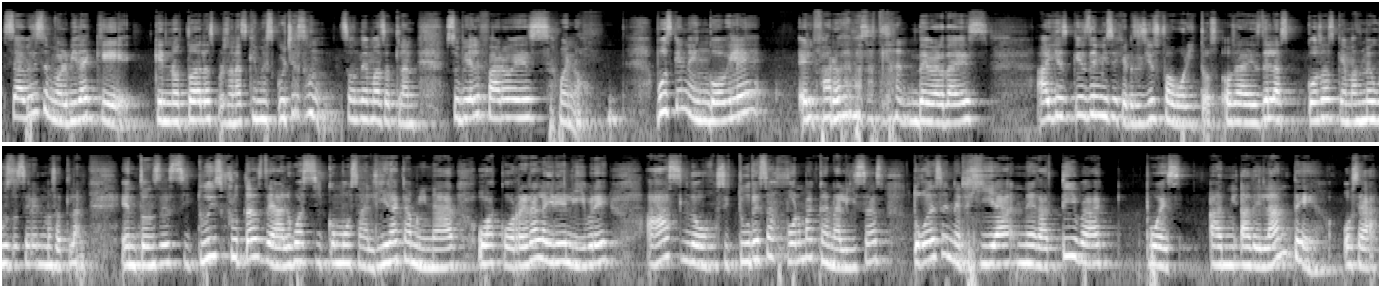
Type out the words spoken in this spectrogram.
sabes, se me olvida que, que no todas las personas que me escuchan son, son de Mazatlán. Subir al faro es, bueno, busquen en Google el faro de Mazatlán, de verdad es ay, es que es de mis ejercicios favoritos, o sea, es de las cosas que más me gusta hacer en Mazatlán. Entonces, si tú disfrutas de algo así como salir a caminar o a correr al aire libre, hazlo. Si tú de esa forma canalizas toda esa energía negativa, pues adelante, o sea,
